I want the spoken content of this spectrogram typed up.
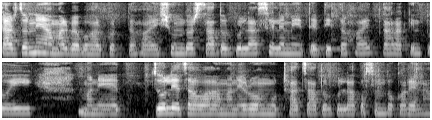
তার জন্যে আমার ব্যবহার করতে হয়। সুন্দর চাদরগুলা ছেলে মেয়েদের দিতে হয়। তারা কিন্তু এই মানে জ্বলে যাওয়া মানে রং ওঠা চাদরগুলা পছন্দ করে না।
